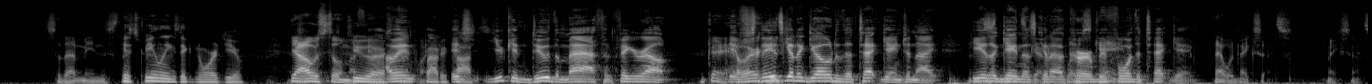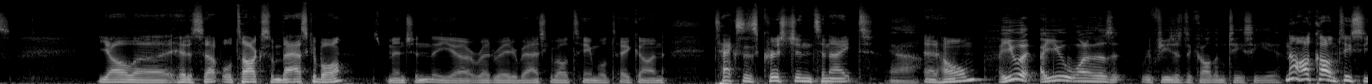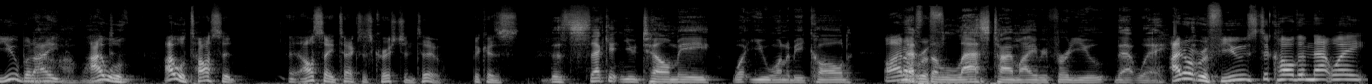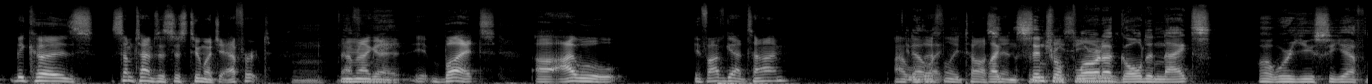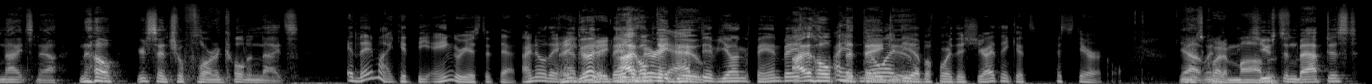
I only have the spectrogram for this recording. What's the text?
So that means that, his uh, feelings uh, ignored you. Yeah, I was still in my Too, uh, I mean, cloudy thoughts. you can do the math and figure out. Okay, if Snead's going to go to the Tech game tonight, he has a game that's going to occur game. before the Tech game. That would make sense. Makes sense. Y'all uh, hit us up. We'll talk some basketball. As mentioned, the uh, Red Raider basketball team will take on Texas Christian tonight Yeah. at home. Are you a, are you one of those that refuses to call them TCU? No, I'll call them TCU, but I I I won't. I will toss it. I'll say Texas Christian too because The second you tell me what you want to be called, don't that's ref- the last time I refer to you that way. I don't refuse to call them that way because sometimes it's just too much effort. Mm, I'm not gonna. But uh, I will if I've got time. I will You know, like- definitely toss like in some Central TCU. Florida Golden Knights. Oh, we're UCF Knights now. No, you're Central Florida Golden Knights. And they might get the angriest at that. I know they They have, good. A, They they have do. I a hope very they do. active young fan base. I hope I had that no do. idea before this year. I think it's hysterical. Yeah, There's when quite a mob Houston Baptist.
